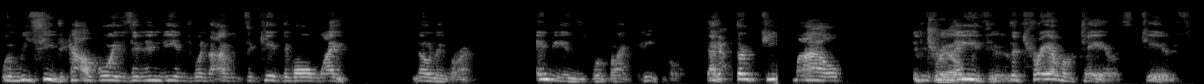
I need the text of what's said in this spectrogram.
when we see the cowboys and Indians when I was a kid, they were all white. No, they weren't. Indians were black people. That Yeah. 13 mile, The it's amazing. The Trail of Tears, tears.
